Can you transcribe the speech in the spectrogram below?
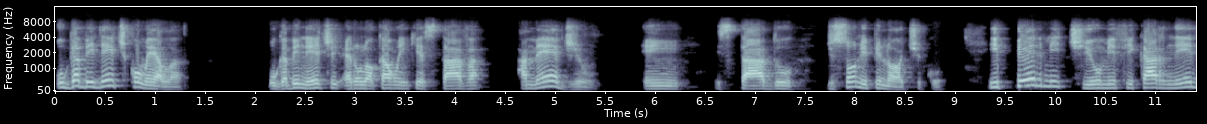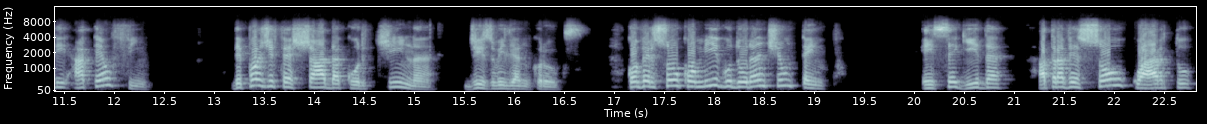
o gabinete com ela. O gabinete era o local em que estava a médium em estado de sono hipnótico e permitiu-me ficar nele até o fim. Depois de fechada a cortina, diz William Crookes, conversou comigo durante um tempo. Em seguida, atravessou o quarto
